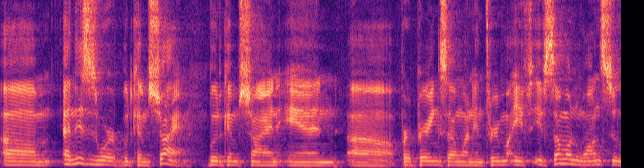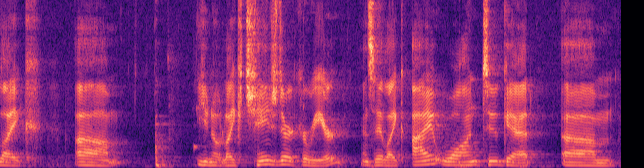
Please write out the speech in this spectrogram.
Um, and this is where bootcamps shine. Bootcamps shine in uh, preparing someone in three months. If, if someone wants to like, um, you know, like change their career and say like, I want to get um,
